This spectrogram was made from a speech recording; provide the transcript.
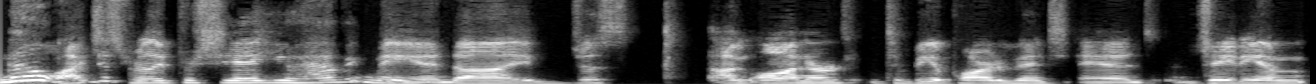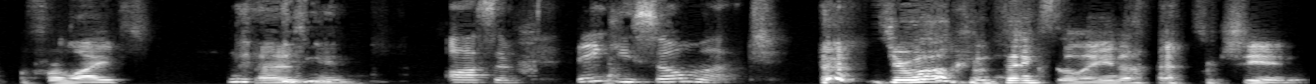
no, I just really appreciate you having me, and I just I'm honored to be a part of it. And JDM for life. That is me. awesome. Thank you so much. You're welcome. Thanks, Alayna. I appreciate it.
